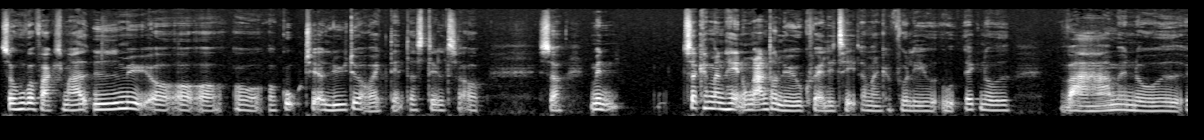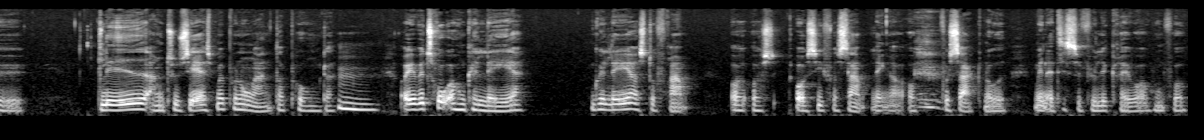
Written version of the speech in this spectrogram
så hun var faktisk meget ydmyg og, og, og, og, og god til at lytte, og ikke den, der stillede sig op. Så, men så kan man have nogle andre løvekvaliteter, man kan få levet ud. Ikke noget varme, noget øh, glæde, entusiasme på nogle andre punkter. Mm. Og jeg vil tro, at hun kan lære. Hun kan lære at stå frem, og, og, også i forsamlinger, og få sagt noget. Men at det selvfølgelig kræver, at hun får,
